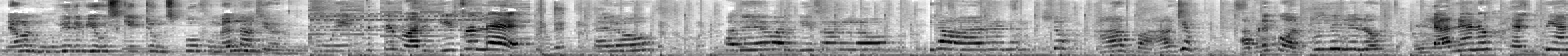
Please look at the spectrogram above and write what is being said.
ഞങ്ങൾ മൂവി റിവ്യൂസ് കിറ്റും സ്പൂഫും എല്ലാം ചെയ്യാറുണ്ട്. വർഗീസ് അല്ലേ ഹലോ? അതേ വർഗീസ് ആണല്ലോ ആ ഭാഗ്യം. അവിടെ കുഴപ്പമൊന്നുമില്ലല്ലോ. എല്ലാവരും ഹെൽപ്പ് ചെയ്യാൻ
